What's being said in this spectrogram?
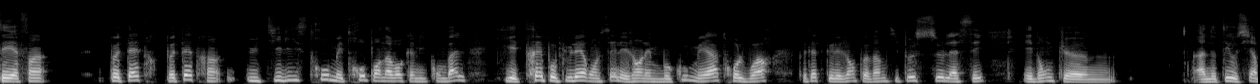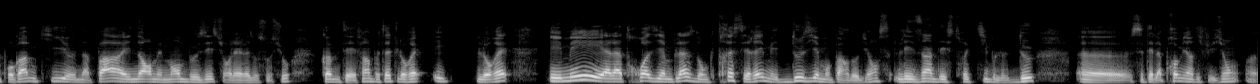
TF1 peut-être, peut-être, hein, utilise trop, mais trop en avant Camille Combal, qui est très populaire, on le sait, les gens l'aiment beaucoup, mais à trop le voir, peut-être que les gens peuvent un petit peu se lasser. Et donc, euh, à noter aussi un programme qui euh, n'a pas énormément buzzé sur les réseaux sociaux, comme TF1 peut-être l'aurait l'aurait aimé et à la troisième place, donc très serré, mais deuxième en part d'audience, Les Indestructibles 2. Euh, C'était la première diffusion euh,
